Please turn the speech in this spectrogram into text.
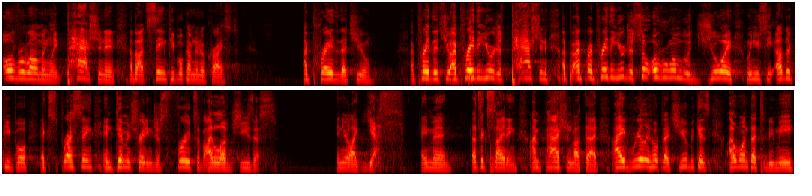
overwhelmingly passionate about seeing people come to know Christ. I pray that that's you. I pray that you, I pray that you're just passionate. I, I, I, pray that you're just so overwhelmed with joy when you see other people expressing and demonstrating just fruits of I love Jesus. And you're like, yes, amen. That's exciting. I'm passionate about that. I really hope that's you because I want that to be me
